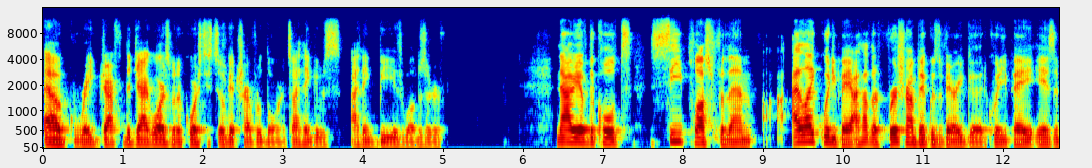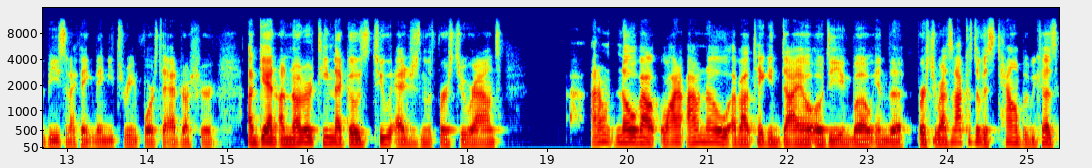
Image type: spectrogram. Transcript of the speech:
a great draft for the Jaguars, but of course you still get Trevor Lawrence. So I think it was I think B is well deserved. Now you have the Colts C plus for them. I like Paye. I thought their first round pick was very good. Paye is a beast, and I think they need to reinforce the edge rusher. Again, another team that goes two edges in the first two rounds. I don't know about why I don't know about taking Dayo Odeyingbo in the first two rounds, not because of his talent, but because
